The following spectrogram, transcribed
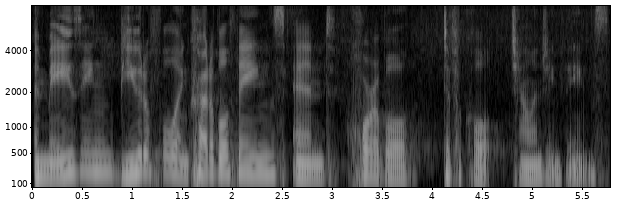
amazing, beautiful, incredible things and horrible, difficult, challenging things.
